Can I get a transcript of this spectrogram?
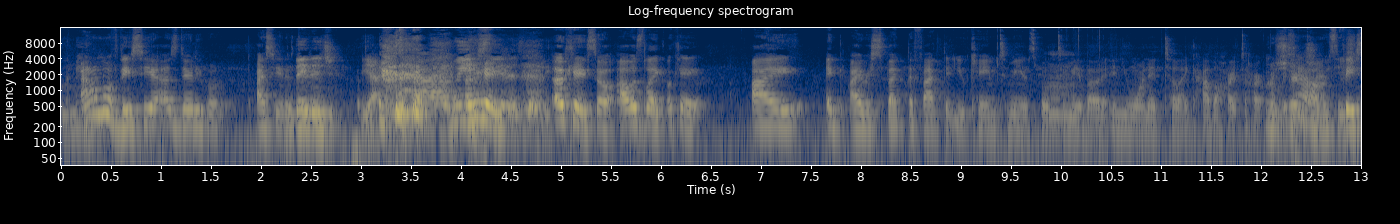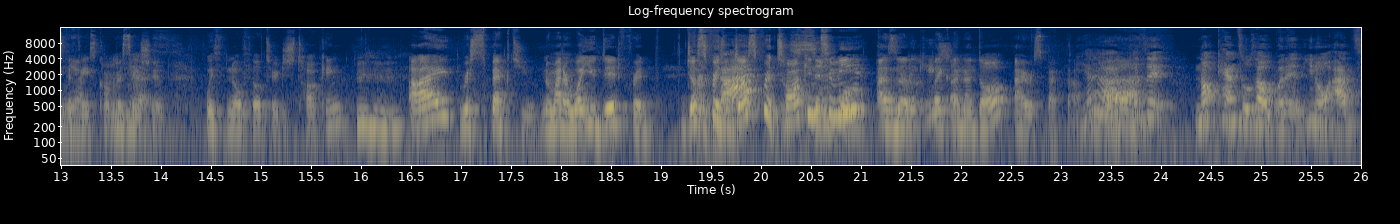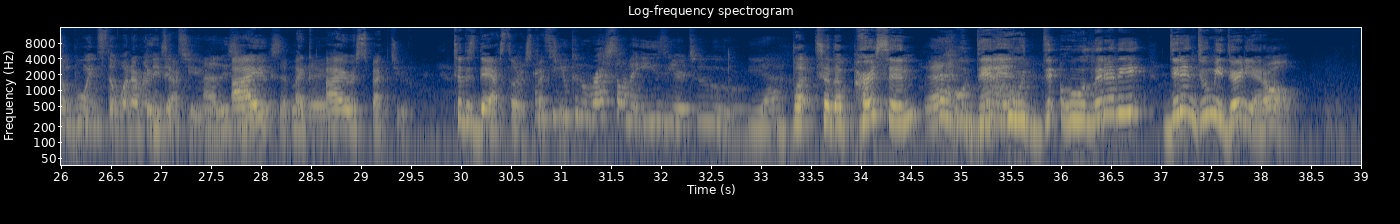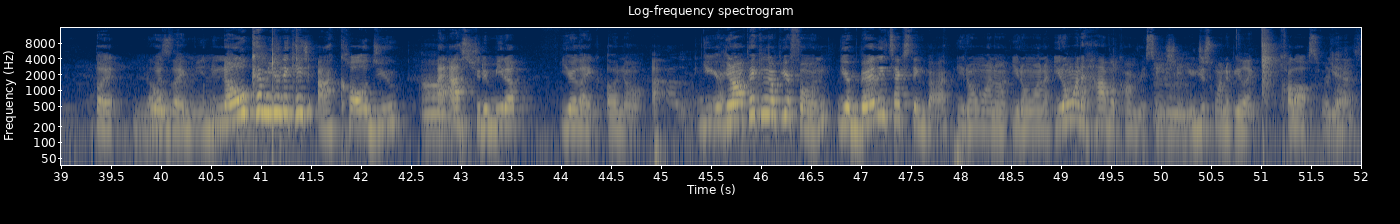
Let me. I don't know if they see it as dirty, but I see it as dirty. They dirty. did. Yeah. Yeah. we Okay. see it as dirty. Okay, so I was like, okay, I I respect the fact that you came to me and spoke to me Mm. about it, and you wanted to like have a heart to heart conversation, conversation, face to yeah. face conversation, with no filter, just talking. Mm-hmm. I respect you, no matter what you did for just For for, that? just for talking to me as a like an adult. I respect that. Yeah, Yeah. because it not cancels out, but it you know adds some points to whatever they Exactly. did to you. At least it I makes it like better. I respect you. To this day, I still and respect so you. you can rest on it easier too. yeah. But to the person Who did it? who di- who literally didn't do me dirty at all, but No was like communication. no communication. I called you. I Uh. asked you to meet up. You're like, oh no, I, you're not picking up your phone. You're barely texting back. You don't wanna. You don't wanna. You don't wanna have a conversation. You just wanna be like, halas, we're done.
